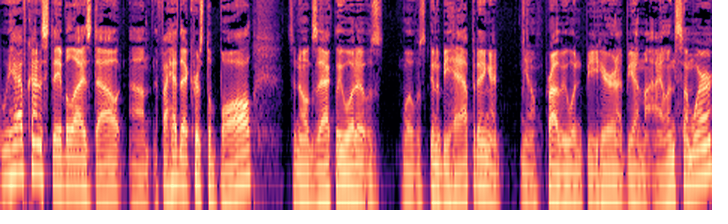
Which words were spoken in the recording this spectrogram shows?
we have kind of stabilized out. Um, if I had that crystal ball, to know exactly what it was what was going to be happening. I you know probably wouldn't be here and I'd be on my island somewhere.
